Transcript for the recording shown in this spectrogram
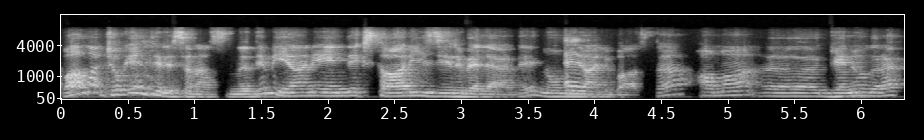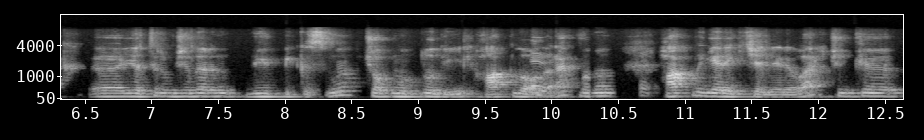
Valla çok enteresan aslında değil mi? Yani endeks tarihi zirvelerde nominal evet. bazda ama e, genel olarak e, yatırımcıların büyük bir kısmı çok mutlu değil, haklı evet. olarak. Bunun haklı gerekçeleri var. Çünkü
